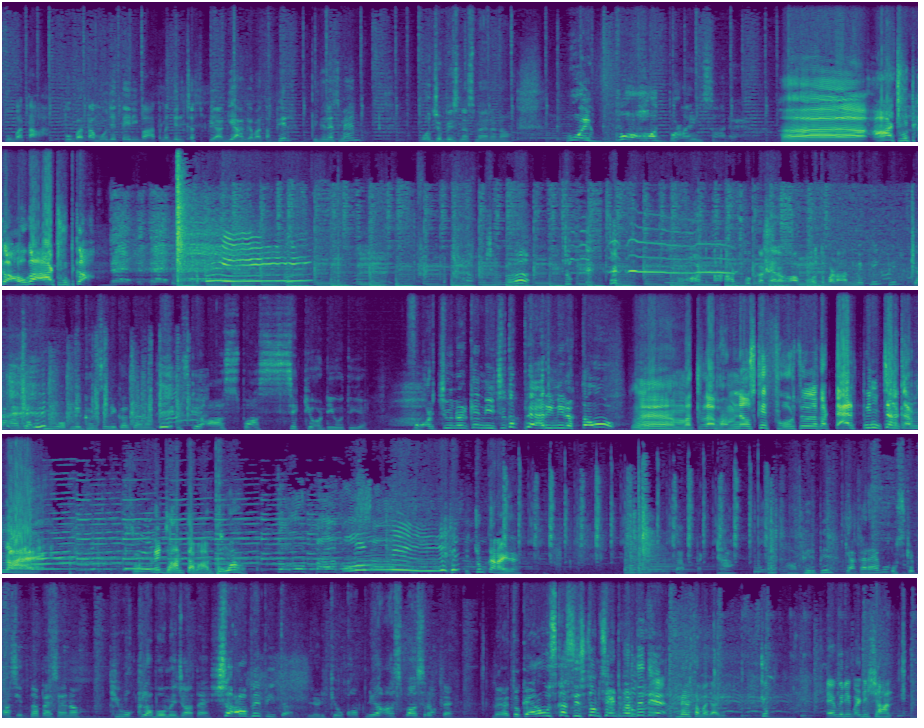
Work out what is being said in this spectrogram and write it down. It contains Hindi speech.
तू बता तू बता मुझे तेरी बात में दिलचस्पी आ गई। आगे बता फिर। बिजनेसमैन वो जो बिजनेसमैन है ना वो एक बहुत बड़ा इंसान है। हाँ, आठ फुट का होगा आठ फुट का आठ आठ फुट का कह रहा हूँ आप बहुत बड़ा आदमी फिर फिर क्या गया वो अपने घर से निकलता है ना उसके आसपास सिक्योरिटी होती है। फॉर्च्यूनर के नीचे तो पैर ही नहीं रखता वो। हाँ, मतलब हमने उसके फॉर्च्यूनर का टायर पिंचर करना है। तो मैं जानता मार दूँगा चुप करा इधर हाँ फिर फिर, क्या करा है वो? उसके पास इतना पैसा है ना कि वो क्लबों में जाता है, शराबे पीता है। लड़कियों को अपने आसपास रखता है। मैं तो कह रहा हूँ, उसका सिस्टम सेट कर देते हैं। मेरे समझ आ गई। चुप। एवरीबॉडी शांत।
